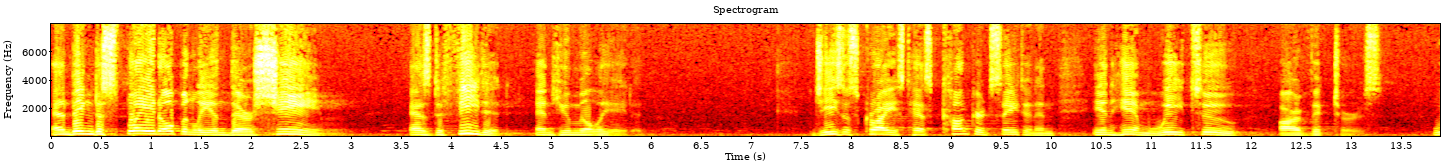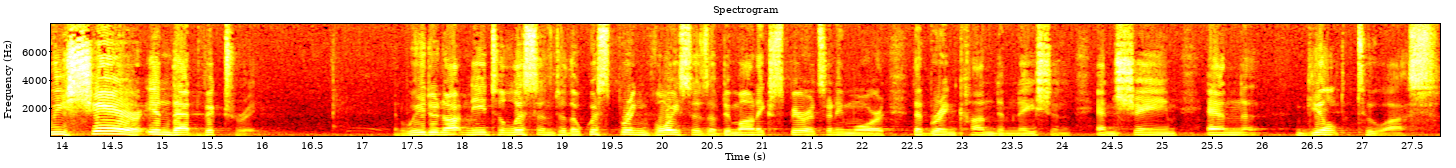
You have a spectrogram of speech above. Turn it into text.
and being displayed openly in their shame as defeated and humiliated. Jesus Christ has conquered Satan, and in him we too are victors. We share in that victory. And we do not need to listen to the whispering voices of demonic spirits anymore that bring condemnation and shame and guilt to us.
